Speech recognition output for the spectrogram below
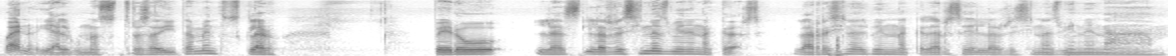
Bueno, y algunos otros aditamentos, claro. Pero las, las resinas vienen a quedarse. Las resinas vienen a quedarse. Las resinas vienen a,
